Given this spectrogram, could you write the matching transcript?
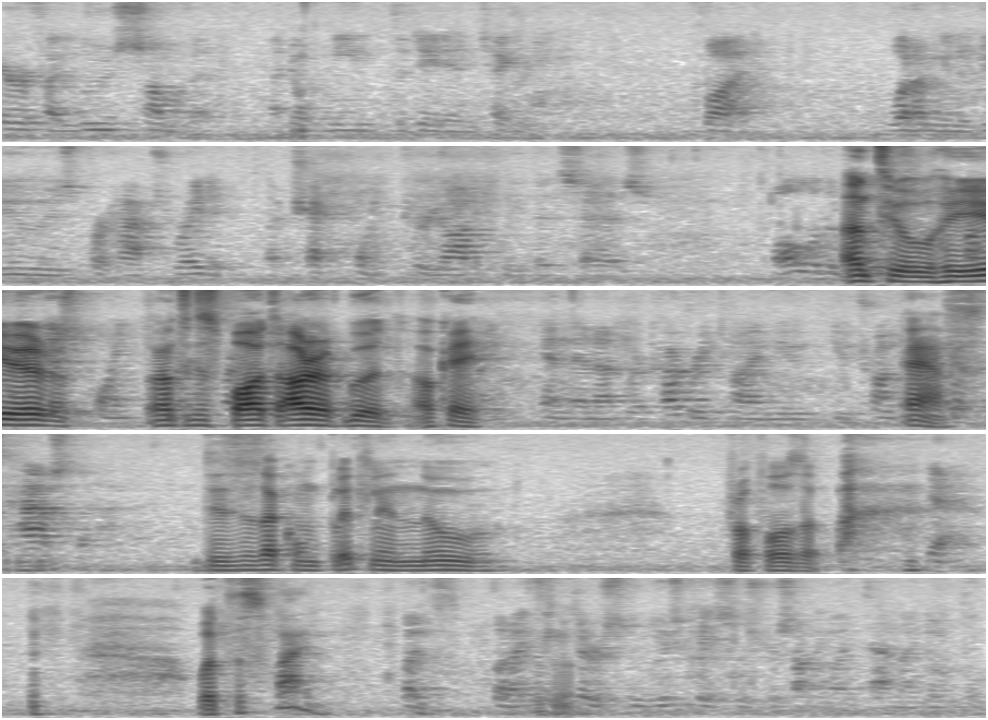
care if I lose some of it. I don't need the data integrity. But what I'm going to do is perhaps write a, a checkpoint periodically that says all of the. Until rows up to here, Until the spots are good, okay. And then at recovery time, you, you truncate Yes. just past that. This is a completely new proposal, Yeah, but it's fine. but, but I think there's some use cases for something like that, and I don't think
